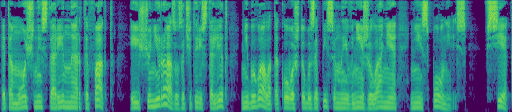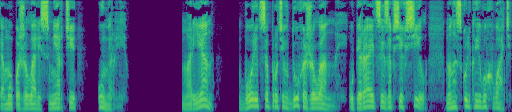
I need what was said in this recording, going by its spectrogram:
Это мощный старинный артефакт, и еще ни разу за 400 лет не бывало такого, чтобы записанные в ней желания не исполнились. Все, кому пожелали смерти, умерли. Марьян борется против духа желанной, упирается изо всех сил, но насколько его хватит?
